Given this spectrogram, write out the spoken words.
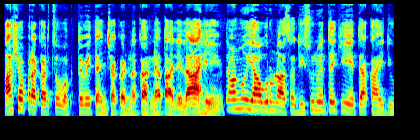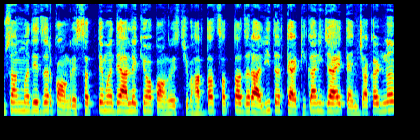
अशा प्रकारचं वक्तव्य त्यांच्याकडनं करण्यात आलेलं आहे. मित्रांनो यावरून असं दिसून येतं की येत्या काही दिवसांमध्ये जर काँग्रेस सत्तेमध्ये आले किंवा काँग्रेसची भारतात सत्ता जर आली तर त्या ठिकाणी जे आहे त्यांच्याकडनं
